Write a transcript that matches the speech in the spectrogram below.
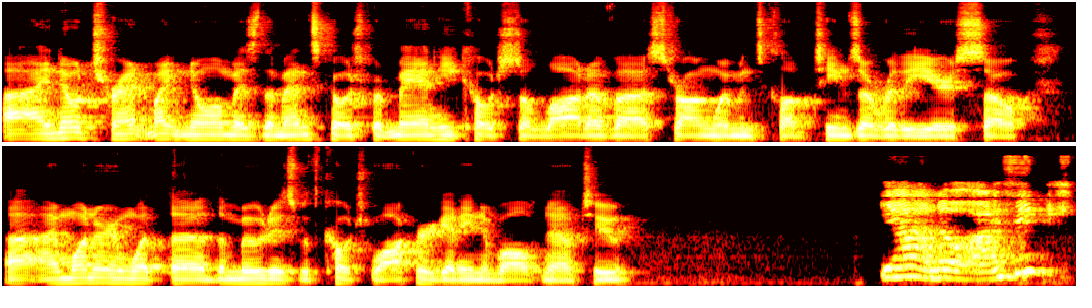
I know Trent might know him as the men's coach, but man, he coached a lot of uh, strong women's club teams over the years. So uh, I'm wondering what the the mood is with Coach Walker getting involved now too. Yeah, no, I think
